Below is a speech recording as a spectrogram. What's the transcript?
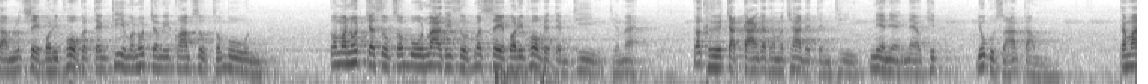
กรรมแล้วเสพบริโภคก็เต็มที่มนุษย์จะมีความสุขสมบูรณ์ ก็มนุษย์จะสุขสมบูรณ์มากที่สุดเมื่อเสพบริโภคได้เต็มที่ใช่ไหมก็คือจัดการกับธรรมชาติได้เต็มที่เนี่ยเนี่ยแนวคิดยุคอุตสาหกรรม แต่มา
